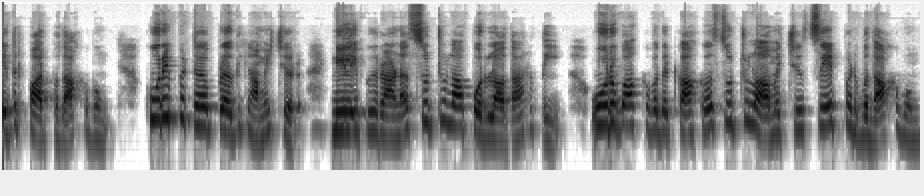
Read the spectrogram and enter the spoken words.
எதிர்பார்ப்பதாகவும் குறிப்பிட்ட பிரதி அமைச்சர் நிலைபெறான சுற்றுலா பொருளாதாரத்தை உருவாக்குவதற்காக சுற்றுலா அமைச்சு செயற்படுவதாகவும்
